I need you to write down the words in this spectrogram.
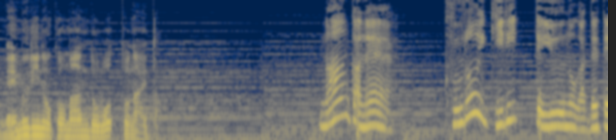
眠りのコマンドを唱えた。なんかね、黒い霧っていうのが出て、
